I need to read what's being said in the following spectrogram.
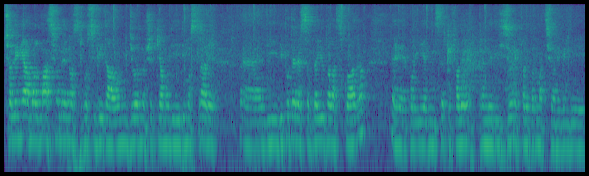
ci alleniamo al massimo delle nostre possibilità, ogni giorno cerchiamo di dimostrare eh, di, di, poter essere d'aiuto alla squadra e poi è il mister che le, prende le decisioni e fa le formazioni, quindi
